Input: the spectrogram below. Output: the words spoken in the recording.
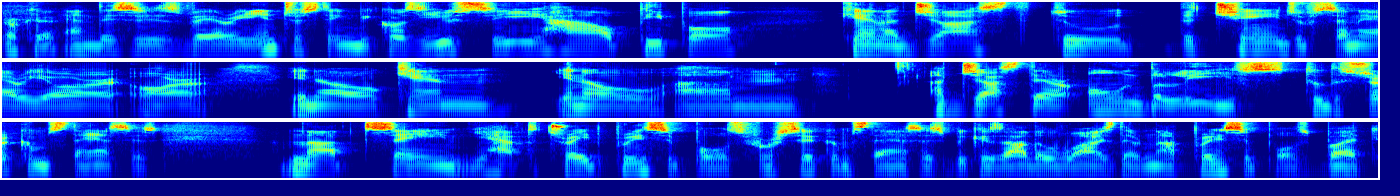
Okay. And this is very interesting because you see how people can adjust to the change of scenario or, or you know, can, you know, um, adjust their own beliefs to the circumstances. I'm not saying you have to trade principles for circumstances because otherwise they're not principles, but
